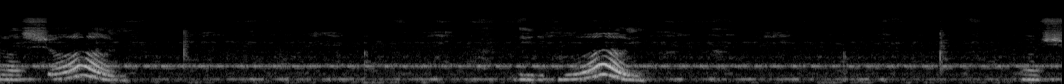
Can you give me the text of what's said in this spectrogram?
রসই দীর্ঘই রস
